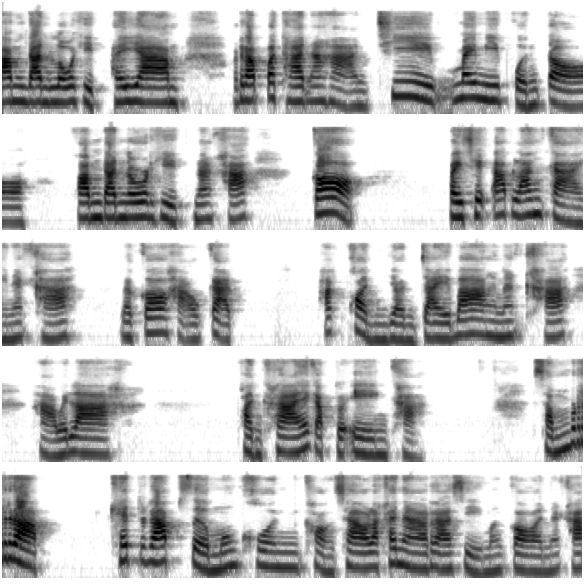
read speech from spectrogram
ความดันโลหิตพยายาม รับประทานอาหารที่ไม่มีผลต่อความดันโลหิตนะคะ ก็ไปเช็คอัพร่างกายนะคะ แล้วก็หาโอกาสพักผ่อนหย่อนใจบ้างนะคะ หาเวลาผ่อนคลายให้กับตัวเองค่ะสำหรับเคล็ดลับเสริมมงคลของชาวลัคนาราศีมังกรนะคะ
